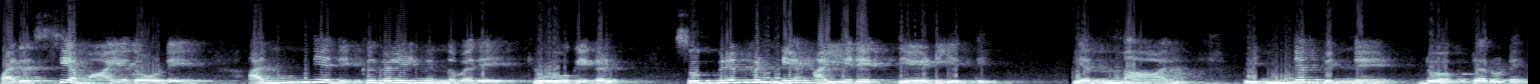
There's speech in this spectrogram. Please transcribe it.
പരസ്യമായതോടെ അന്യ ദിക്കുകളിൽ നിന്ന് വരെ രോഗികൾ സുബ്രഹ്മണ്യ അയ്യരെ തേടിയെത്തി. എന്നാൽ പിന്നെ പിന്നെ ഡോക്ടറുടെ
